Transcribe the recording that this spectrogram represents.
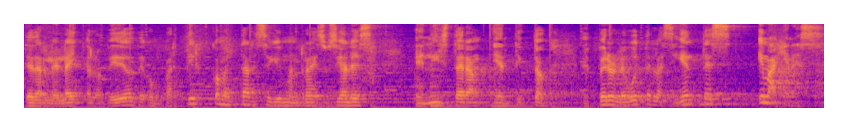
de darle like a los videos, de compartir, comentar, seguirme en redes sociales, en Instagram y en TikTok. Espero les gusten las siguientes imágenes.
